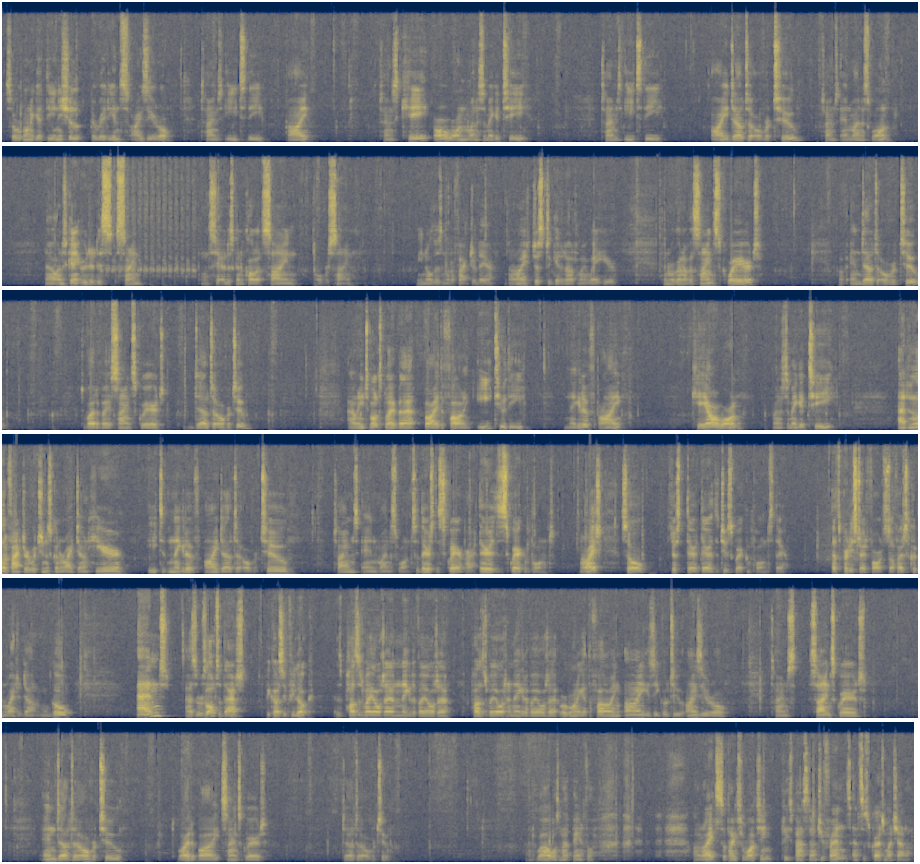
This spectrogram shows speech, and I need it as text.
So we're going to get the initial irradiance I0 times e to the i times k r1 minus omega t times e to the i delta over 2 times n minus 1. Now I'm just going to get rid of this sine, let's say I'm just going to call it sine over sine. You know there's another factor there. Alright, just to get it out of my way here. Then we're going to have a sine squared of n delta over 2 divided by a sine squared delta over 2 and we need to multiply by that by the following. E to the negative i kr1 minus omega t and another factor which I'm just going to write down here e to the negative i delta over 2 times n minus 1 so there's the square part. There's the square component. Alright so just there there are the two square components there. That's pretty straightforward stuff. I just couldn't write it down in one go. And as a result of that, because if you look, there's a positive iota and a negative iota, positive iota and negative iota, we're going to get the following. i is equal to i0 times sine squared n delta over 2 divided by sine squared delta over 2. And wow, wasn't that painful. Alright, so thanks for watching. Please pass it on to your friends and subscribe to my channel.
